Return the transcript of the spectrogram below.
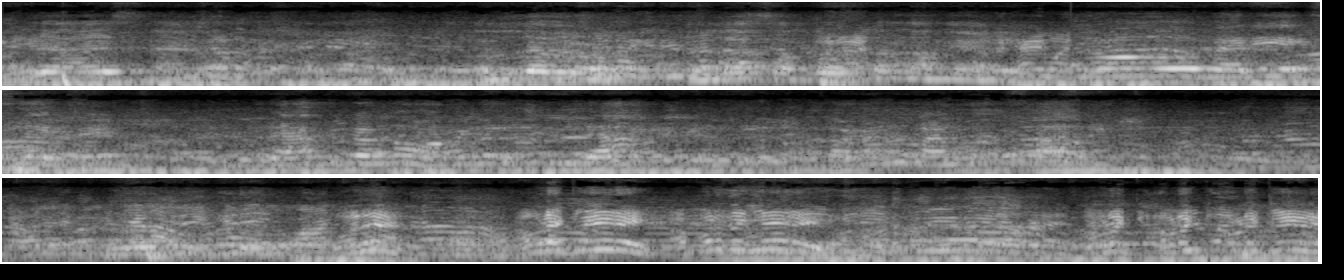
അതിയായ സ്നേഹം എല്ലാവരോടും എല്ലാ സപ്പോർട്ടും നന്ദിയാണ് വെരി എക്സൈറ്റഡ് രാത്രി ഒന്നും ഉറങ്ങിയിട്ടില്ല പടം കണ്ടു സാധി മോനെ, അവിടെ ക്ലിയർ അപ്പുറത്തെ ക്ലിയർ അവിടെ ക്ലിയർ.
